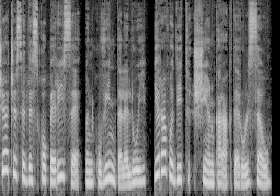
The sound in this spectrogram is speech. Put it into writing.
Ceea ce se descoperise în cuvintele lui era vădit și în caracterul său.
